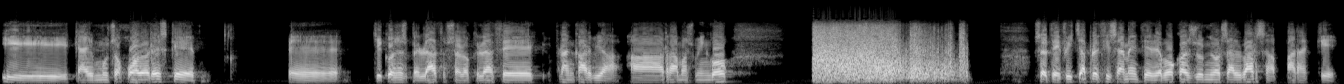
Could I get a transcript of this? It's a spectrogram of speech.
Y que hay muchos jugadores que, eh, chicos, espabilad. O sea, lo que le hace Frank Arbia a Ramos Mingo se te ficha precisamente de Boca Juniors al Barça para que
